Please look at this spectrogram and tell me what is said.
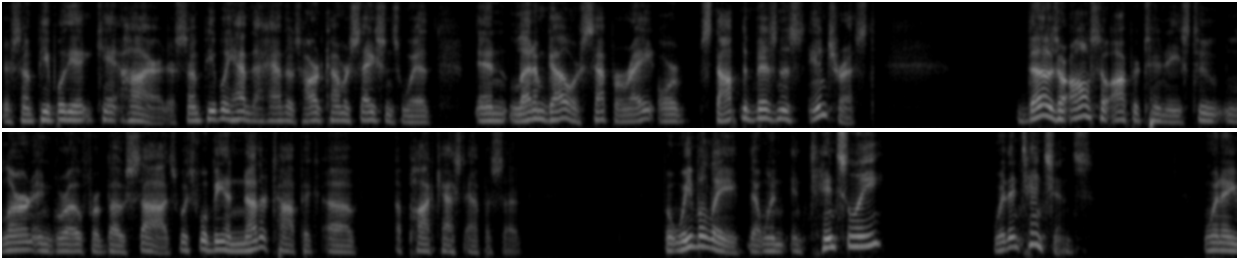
There's some people you can't hire. There's some people you have to have those hard conversations with and let them go or separate or stop the business interest. Those are also opportunities to learn and grow for both sides, which will be another topic of a podcast episode. But we believe that when intentionally, with intentions, when a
